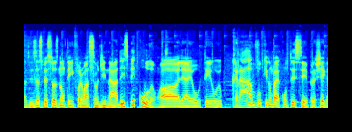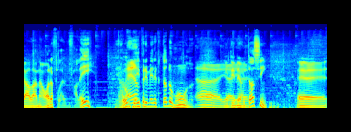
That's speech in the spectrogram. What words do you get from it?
Às vezes as pessoas não têm informação de nada e especulam. Olha, eu tenho, eu cravo que não vai acontecer, Pra chegar lá na hora e falar, falei? Eu É. dei primeiro que todo mundo. Ai, Entendeu? ai, ai. Então, assim, é,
